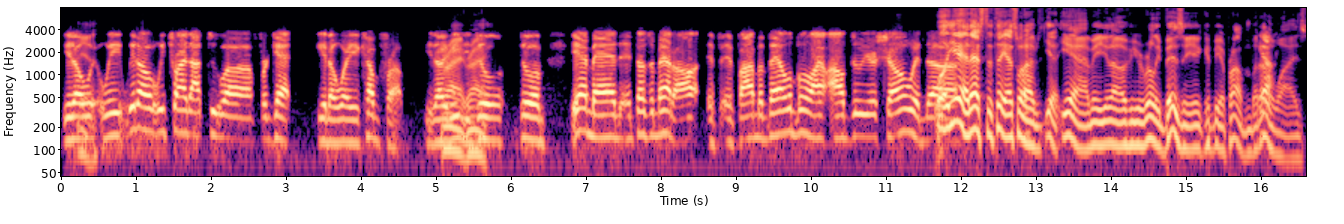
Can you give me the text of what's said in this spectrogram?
You know, Yeah. we we don't we try not to uh, forget. You know where you come from. You know, I Right, mean? you right. do do 'em- Yeah, man. It doesn't matter. I'll, if if I'm available, I, I'll do your show. And uh, well, yeah, that's the thing. That's what I was. Yeah, yeah. I mean, you know, if you're really busy, it could be a problem. But Yeah. otherwise,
